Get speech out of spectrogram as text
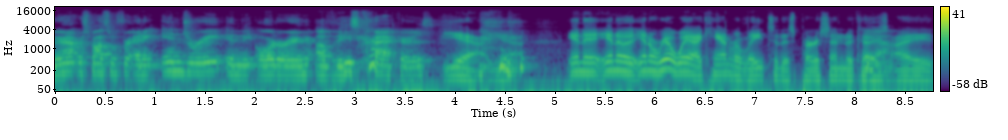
we are not responsible for any injury in the ordering of these crackers. Yeah, yeah. in a in a in a real way, I can relate to this person because Yeah. I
